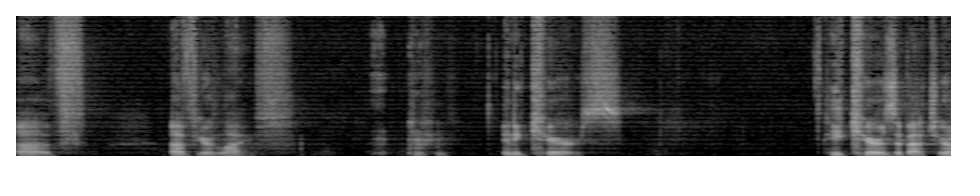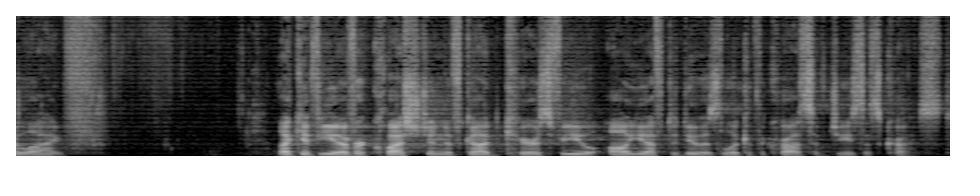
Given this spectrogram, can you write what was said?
of, of your life. and He cares. He cares about your life. Like, if you ever question if God cares for you, all you have to do is look at the cross of Jesus Christ.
